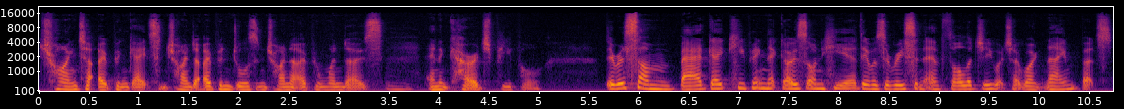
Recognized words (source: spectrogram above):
trying to open gates and trying to open doors and trying to open windows mm. and encourage people. There is some bad gatekeeping that goes on here. There was a recent anthology, which I won't name, but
